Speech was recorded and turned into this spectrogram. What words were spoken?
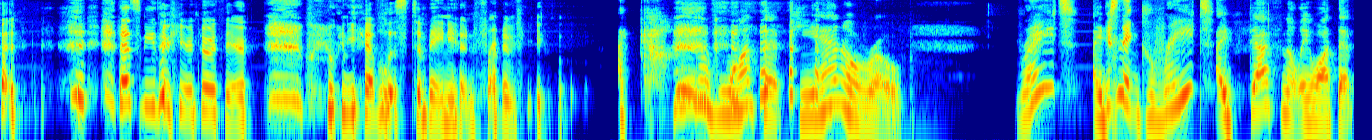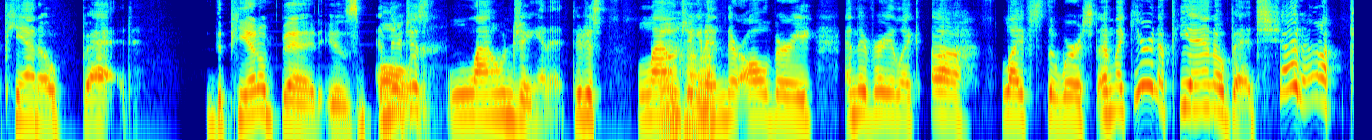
but that's neither here nor there when you have Lisztomania in front of you, I kind of want that piano robe. right? I- Isn't it great? I definitely want that piano bed. The piano bed is baller. And they're just lounging in it. They're just lounging in Uh-huh. it. And they're all very, and they're very like, uh, life's the worst. I'm like, you're in a piano bed. Shut up.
